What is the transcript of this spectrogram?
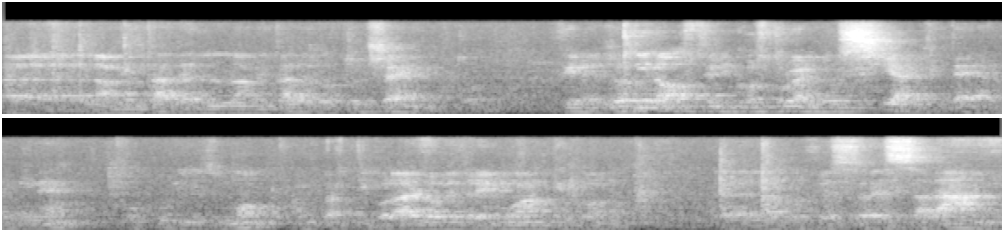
eh, metà, del, dell'Ottocento fino ai giorni nostri, ricostruendo sia il termine populismo, in particolare lo vedremo anche con eh, la professoressa Lani,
